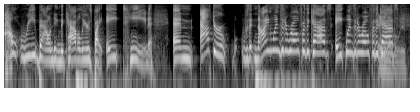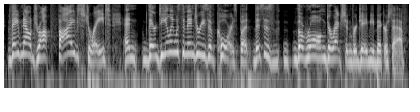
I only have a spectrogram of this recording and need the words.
out rebounding the Cavaliers by 18. And after, was it nine wins in a row for the Cavs? Eight wins in a row for the Eight, Cavs? They've now dropped five straight, and they're dealing with some injuries, of course, but this is the wrong direction for JB Bickerstaff.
